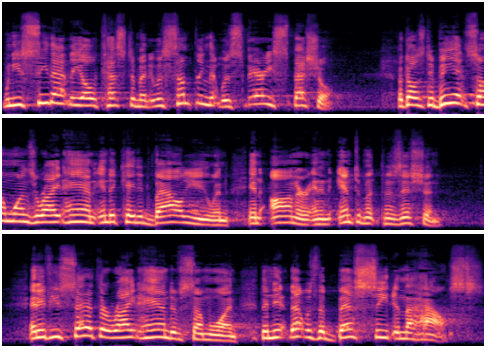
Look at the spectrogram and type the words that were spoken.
when you see that in the Old Testament, it was something that was very special. Because to be at someone's right hand indicated value and, and honor and an intimate position. And if you sat at the right hand of someone, then that was the best seat in the house.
